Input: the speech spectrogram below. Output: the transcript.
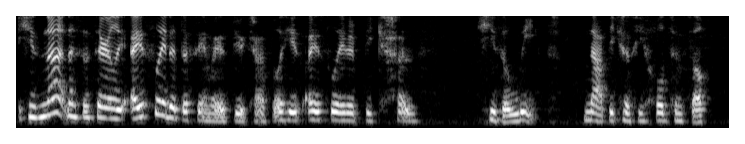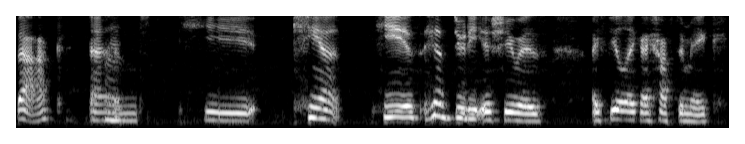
he's not necessarily isolated the same way as Bewcastle. He's isolated because he's elite, not because he holds himself back, and right. he can't. He is his duty issue is. I feel like I have to make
